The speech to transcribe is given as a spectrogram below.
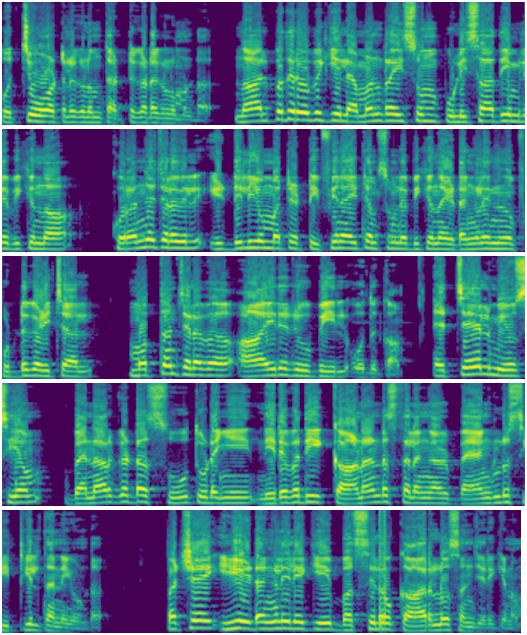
കൊച്ചു ഹോട്ടലുകളും തട്ടുകടകളുമുണ്ട്. നാൽപ്പത് രൂപയ്ക്ക് ലെമൺ റൈസും പുളിസാദിയും ലഭിക്കുന്ന കുറഞ്ഞ ചെലവിൽ ഇഡ്ഡലിയും മറ്റ് ടിഫിൻ ഐറ്റംസും ലഭിക്കുന്ന ഇടങ്ങളിൽ നിന്ന് ഫുഡ് കഴിച്ചാൽ മൊത്തം ചെലവ് ആയിരം രൂപയിൽ ഒതുക്കാം. H L museum Bannerghatta zoo തുടങ്ങി നിരവധി കാണേണ്ട സ്ഥലങ്ങൾ ബാംഗ്ലൂർ സിറ്റിയിൽ തന്നെയുണ്ട്. പക്ഷേ ഈ ഇടങ്ങളിലേക്ക് ബസ്സിലോ കാറിലോ സഞ്ചരിക്കണം.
